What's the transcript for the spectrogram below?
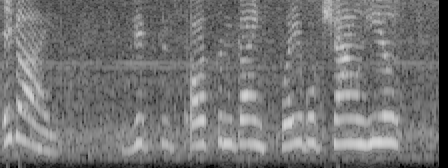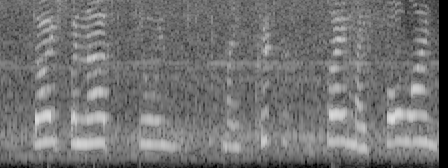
Hey guys, this is Awesome Guy Inflatable channel here. Sorry for not doing my Christmas display, my full one.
